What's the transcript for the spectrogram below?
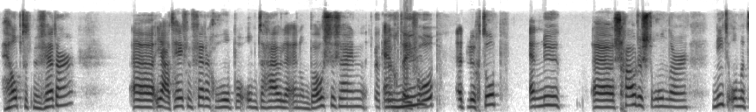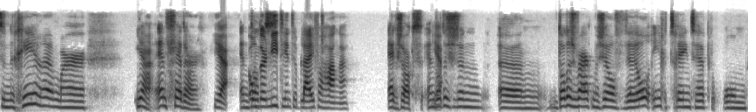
Helpt het me verder? Eh, ja, het heeft me verder geholpen om te huilen en om boos te zijn. het lucht nu- even op. Het lucht op. En nu schouders eronder. Niet om het te negeren, maar ja, en verder. Ja, En om dat- er niet in te blijven hangen. Exact. En Ja. dat, is een, ehm, dat is waar ik mezelf wel in getraind heb om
